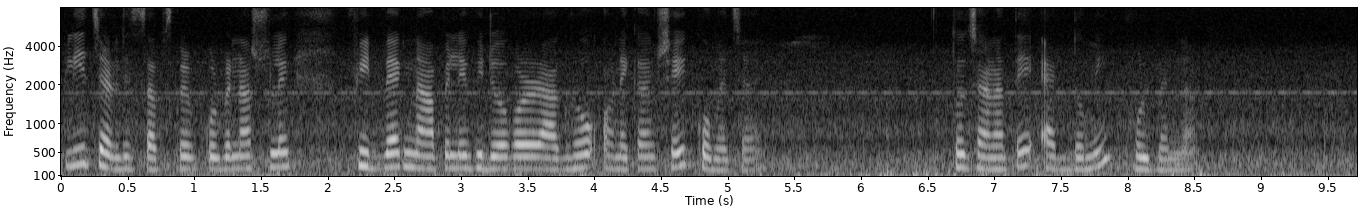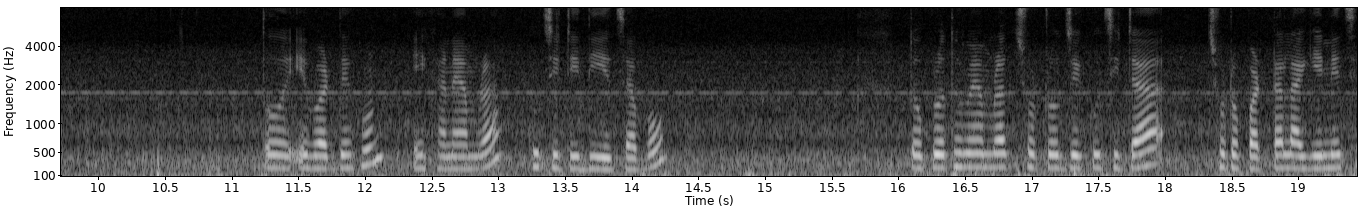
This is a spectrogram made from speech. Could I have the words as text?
প্লিজ চ্যানেলটি সাবস্ক্রাইব করবেন। আসলে ফিডব্যাক না পেলে ভিডিও করার আগ্রহ অনেকাংশেই কমে যায়। তো জানাতে একদমই ভুলবেন না। তো এবার দেখুন, এখানে আমরা কুচিটি দিয়ে যাব। তো প্রথমে আমরা ছোট যে কুচিটা, ছোট পাটটা লাগিয়ে নিয়েছি,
